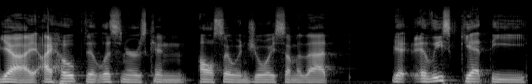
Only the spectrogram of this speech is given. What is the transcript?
yeah, I, I hope that listeners can also enjoy some of that. At least get the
